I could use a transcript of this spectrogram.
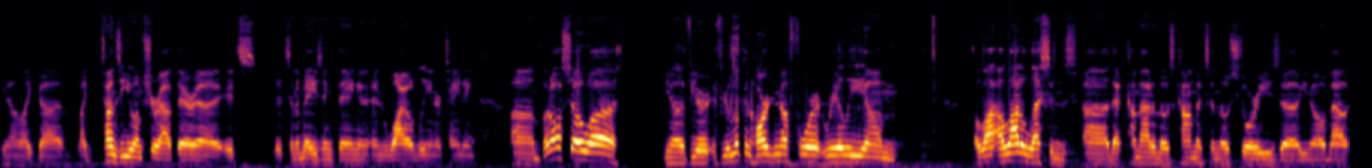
you know, like like tons of you, I'm sure out there. it's it's an amazing thing and, and wildly entertaining. Um, but also, uh, you know, if you're if you're looking hard enough for it, really, um, a lot a lot of lessons uh, that come out of those comics and those stories. Uh, you know about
